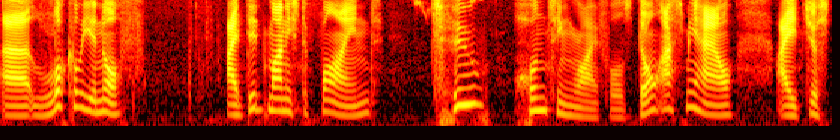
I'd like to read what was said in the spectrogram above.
Uh, luckily enough, I did manage to find two hunting rifles. Don't ask me how. I just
